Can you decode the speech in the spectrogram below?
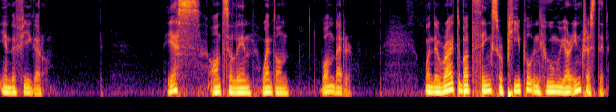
in the Figaro. Yes, Aunt Celine went on one better. When they write about things or people in whom we are interested.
